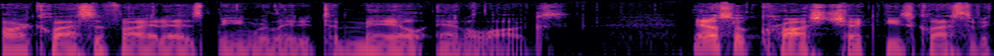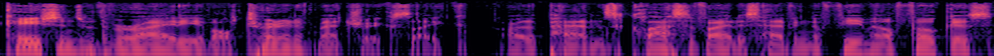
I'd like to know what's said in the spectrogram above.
are classified as being related to male analogs. They also cross check these classifications with a variety of alternative metrics, like are the patents classified as having a female focus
